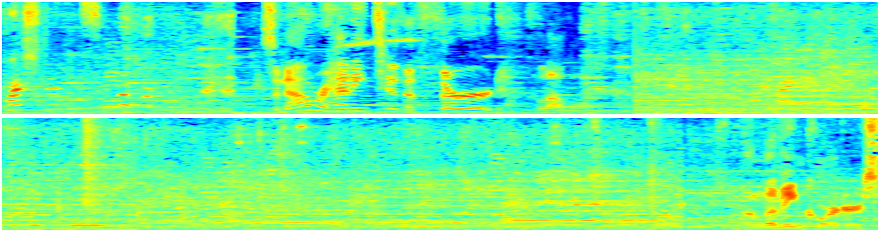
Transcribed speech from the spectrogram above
questions? So now we're heading to the third level. The living quarters.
